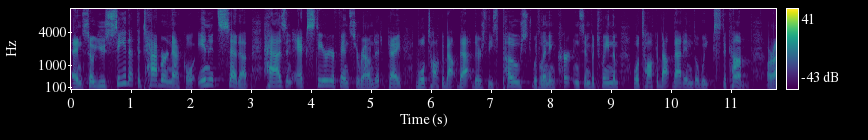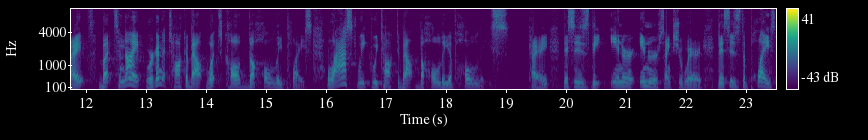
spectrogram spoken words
And so you see that the tabernacle in its setup has an exterior fence around it, okay? We'll talk about that. There's these posts with linen curtains in between them. We'll talk about that in the weeks to come, all right? But tonight we're going to talk about what's called the holy place. Last week we talked about the Holy of Holies okay? This is the inner, inner sanctuary. This is the place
